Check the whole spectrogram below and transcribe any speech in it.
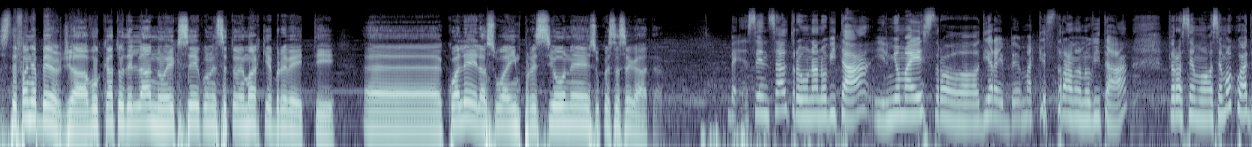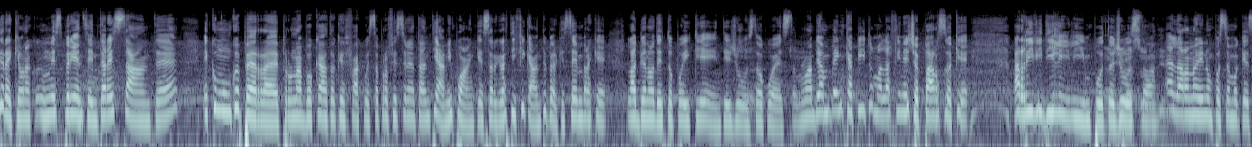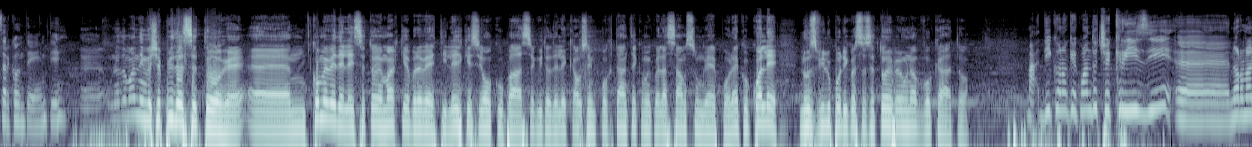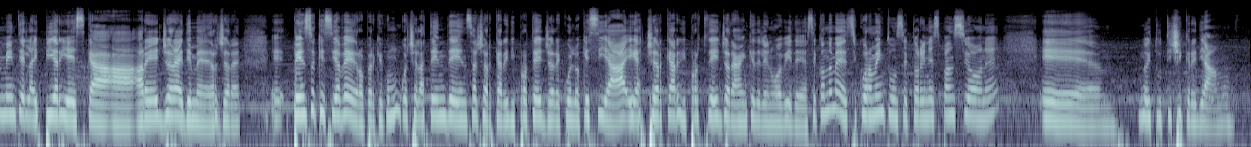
Stefania Bergia, avvocato dell'anno ex equo nel settore marchi e brevetti, eh, qual è la sua impressione su questa serata? Beh, senz'altro è una novità, il mio maestro direbbe ma che strana novità, però siamo, siamo qua, direi che è un'esperienza interessante e comunque per, per, un avvocato che fa questa professione da tanti anni può anche essere gratificante perché sembra che l'abbiano detto poi i clienti, giusto questo? Non abbiamo ben capito ma alla fine ci è parso che arrivi di lì l'input, giusto? E allora noi non possiamo che essere contenti. Eh, una domanda invece più del settore, eh, come vede lei il settore marchi e brevetti, lei che si occupa a seguito delle cause importanti come quella Samsung e Apple, ecco qual è lo sviluppo di questo settore per un avvocato? Ma dicono che quando c'è crisi eh, normalmente l'IP riesca a, a, reggere ed emergere. E penso che sia vero perché comunque c'è la tendenza a cercare di proteggere quello che si ha e a cercare di proteggere anche delle nuove idee. Secondo me è sicuramente un settore in espansione e noi tutti ci crediamo.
